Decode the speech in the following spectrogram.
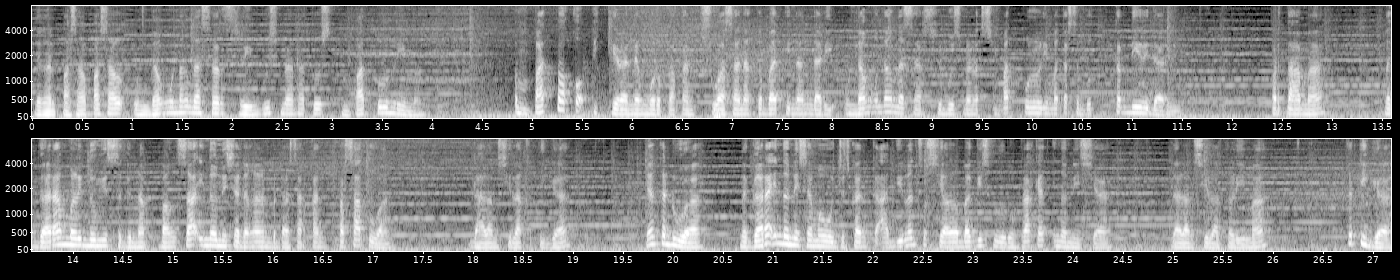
dengan pasal-pasal Undang-Undang Dasar 1945. Empat pokok pikiran yang merupakan suasana kebatinan dari Undang-Undang Dasar 1945 tersebut terdiri dari Pertama, negara melindungi segenap bangsa Indonesia dengan berdasarkan persatuan dalam sila ketiga. Yang kedua, negara Indonesia mewujudkan keadilan sosial bagi seluruh rakyat Indonesia dalam sila kelima. Ketiga,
